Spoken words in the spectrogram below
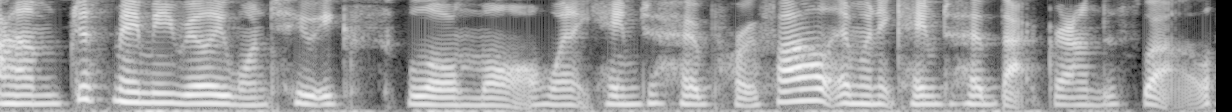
um, just made me really want to explore more when it came to her profile and when it came to her background as well.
